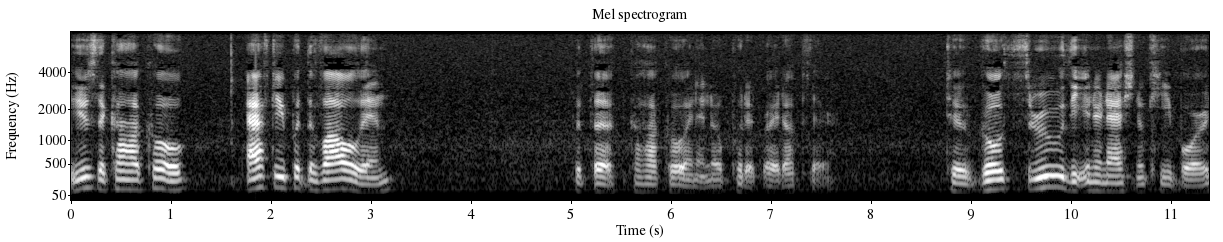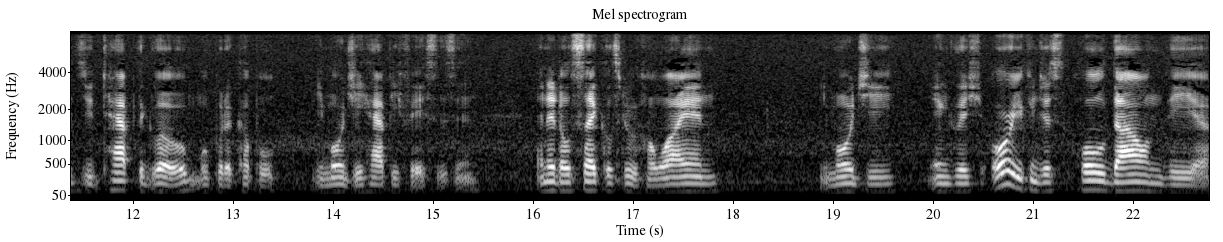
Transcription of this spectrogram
Use the kahako, after you put the vowel in, put the kahako in and it'll put it right up there. To go through the international keyboards, you tap the globe, we'll put a couple emoji happy faces in, and it'll cycle through Hawaiian, emoji, English, or you can just hold down the uh,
